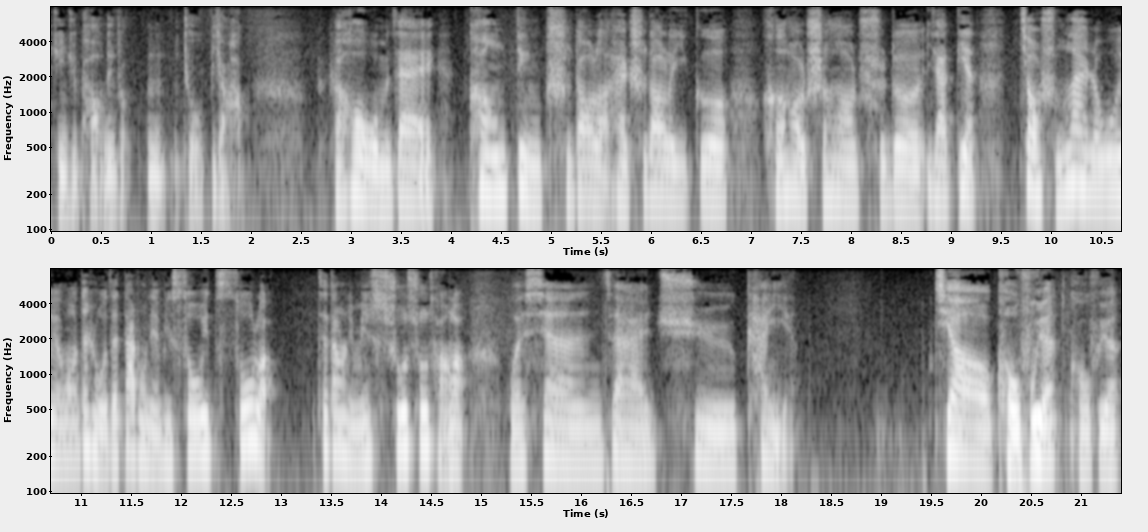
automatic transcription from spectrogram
进去泡那种，嗯，就比较好。然后我们在康定吃到了，还吃到了一个很好吃、很好吃的一家店，叫什么来着？我有点忘。但是我在大众点评搜一搜了，在大众点评收收藏了。我现在去看一眼，叫口福园。口福园，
